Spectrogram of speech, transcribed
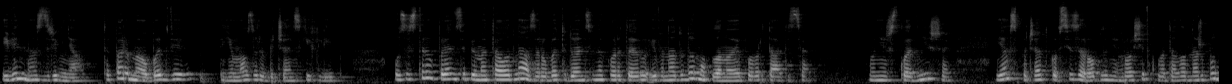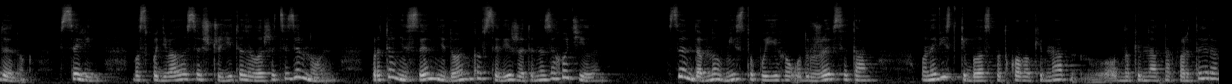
і він нас зрівняв. Тепер ми обидві їмо заробітчанський хліб. У сестри, в принципі, мета одна заробити доньці на квартиру, і вона додому планує повертатися. Мені ж складніше, я спочатку всі зароблені гроші вкладала в наш будинок, в селі, бо сподівалася, що діти залишаться зі мною. Проте ні син, ні донька в селі жити не захотіли. Син давно в місто поїхав, одружився там. У невістки була спадкова кімнат... однокімнатна квартира,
